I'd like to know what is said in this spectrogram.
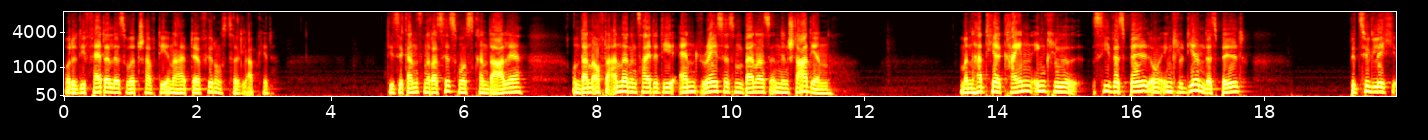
Oder die Federless-Wirtschaft, die innerhalb der Führungszirkel abgeht? Diese ganzen Rassismus-Skandale und dann auf der anderen Seite die End Racism Banners in den Stadien. Man hat hier kein inklusives Bild und inkludierendes Bild bezüglich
